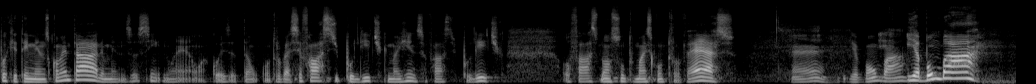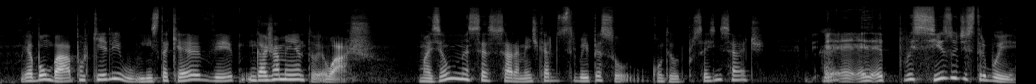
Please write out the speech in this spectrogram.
porque tem menos comentário, menos assim, não é uma coisa tão controversa. Se eu falasse de política, imagina se eu falasse de política, ou falasse de um assunto mais controverso. É, ia bombar. Ia bombar. Ia bombar porque ele, o Insta quer ver engajamento, eu acho. Mas eu não necessariamente quero distribuir pessoa, conteúdo por 6 em 7. É. É, é, é, preciso distribuir.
